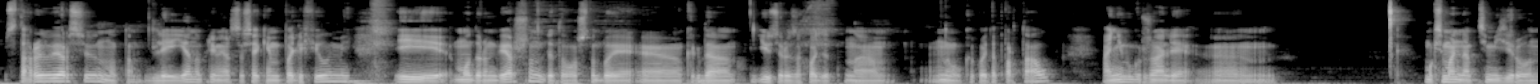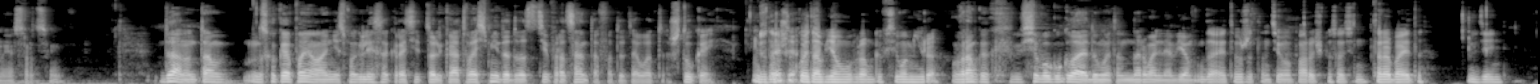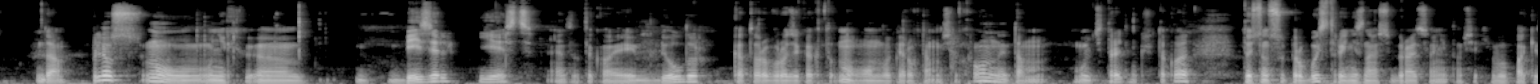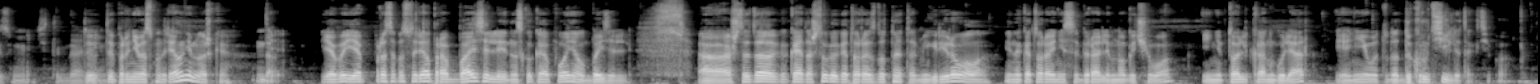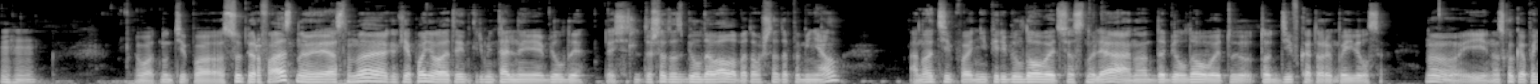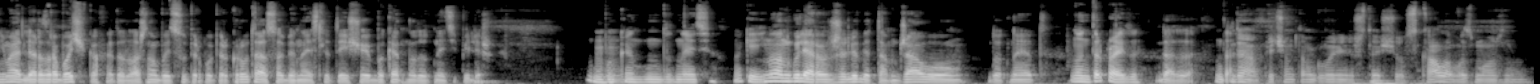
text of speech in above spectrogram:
старую версию, ну там для IE, например, со всякими polyfill ами, и modern version для того, чтобы э, когда юзеры заходят на ну, какой-то портал, они выгружали э, максимально оптимизированные сорцы. Да, ну там, насколько я понял, они смогли сократить только от 8 до 20% от этой вот штукой. Ты знаешь, какой-то объем в рамках всего мира? В рамках всего Гугла, я думаю, там нормальный объем. Да, это уже там тема парочку сотен терабайта в день. Да. Плюс, ну, у них э, Bazel есть. Это такой builder, который вроде как, ну, он, во-первых, там синхронный, там multithreading, все такое. То есть он супер быстрый, не знаю, собираются они там всякие веб-паки заменить и так далее. Ты, ты про него смотрел немножко? Да. Я, бы, я просто посмотрел про Базель, и, насколько я понял, Базель, а, что это какая-то штука, которая с .NET мигрировала, и на которой они собирали много чего, и не только Angular, и они его туда докрутили так, типа. Угу. Вот, ну, типа, супер фаст, но и основное, как я понял, это инкрементальные билды. То есть, если ты что-то сбилдовал, а потом что-то поменял, оно, типа, не перебилдовывает все с нуля, оно добилдовывает тот diff, который появился. Ну, и, насколько я понимаю, для разработчиков это должно быть супер-пупер круто, особенно если ты еще и бэкэнд на .NET пилишь. Бэкэнд на .NET, окей. Ну, Angular он же любит там Java, .NET. Ну, Enterprise. Да-да-да. Да, да причем там говорили, что еще Scala возможно.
